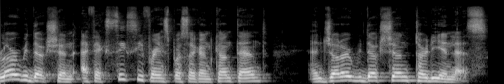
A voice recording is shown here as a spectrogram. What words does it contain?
Blur reduction affects 60 frames per second content, and judder reduction 30 and less.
